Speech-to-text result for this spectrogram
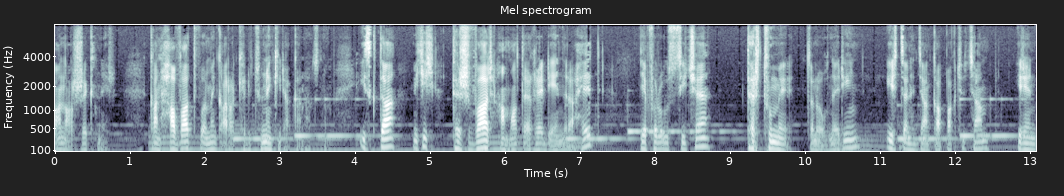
կան արժեքներ, կան հավատ, որ մենք առաքելություն ենք իրականացնում։ Իսկ դա մի քիչ դժվար համատեղելի է նրա հետ, երբ որ ուսուցիչը դրթում է ծնողներին իր ծննդյան կապակցությամբ իրեն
